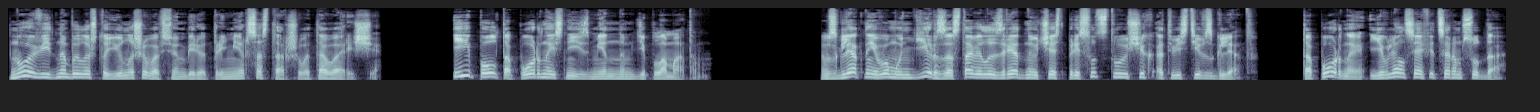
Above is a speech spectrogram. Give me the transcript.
но видно было, что юноша во всем берет пример со старшего товарища. И пол топорный с неизменным дипломатом. Взгляд на его мундир заставил изрядную часть присутствующих отвести взгляд. Топорный являлся офицером суда,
